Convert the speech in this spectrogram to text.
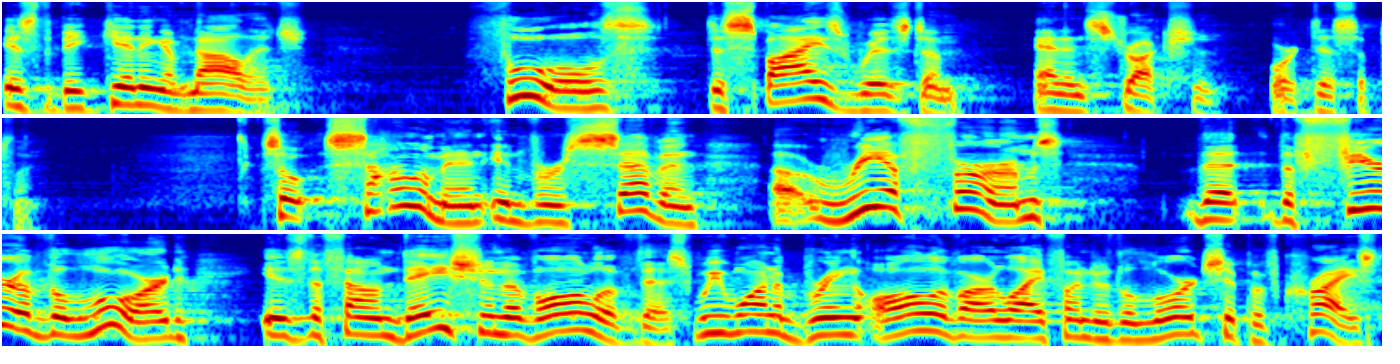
is the beginning of knowledge. Fools despise wisdom and instruction or discipline. So Solomon in verse 7 uh, reaffirms that the fear of the Lord is the foundation of all of this. We want to bring all of our life under the lordship of Christ.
